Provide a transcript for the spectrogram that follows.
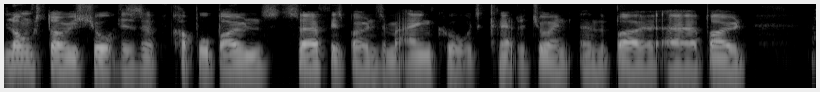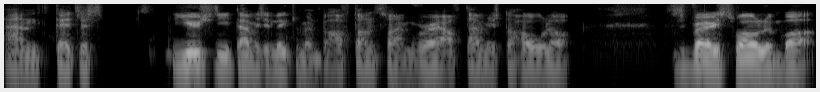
long story short, there's a couple bones, surface bones in my ankle, which connect the joint and the bo- uh, bone, and they're just usually damage a ligament, but I've done something rare. I've damaged the whole lot. It's very swollen, but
